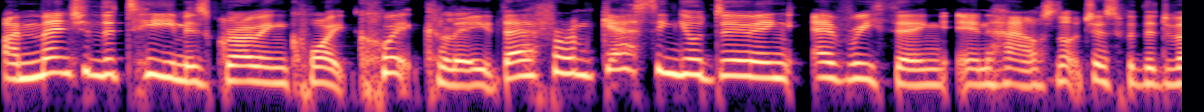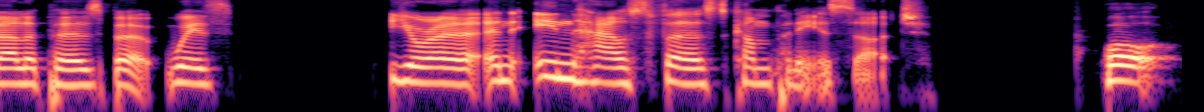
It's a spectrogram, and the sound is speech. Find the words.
I mentioned the team is growing quite quickly. Therefore, I'm guessing you're doing everything in house, not just with the developers, but with you're a, an in-house first company as such? Well,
